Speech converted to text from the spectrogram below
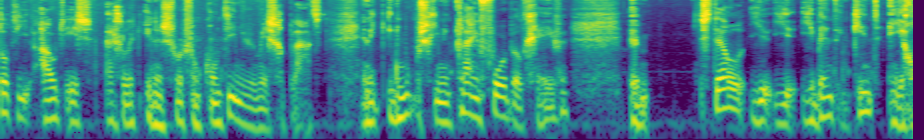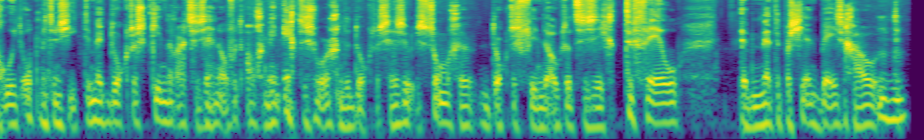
tot hij oud is... eigenlijk in een soort van continuum is geplaatst. En ik, ik moet misschien een klein voorbeeld geven. Um, stel, je, je, je bent een kind en je groeit op met een ziekte... met dokters, kinderartsen zijn over het algemeen echte zorgende dokters. Hè. Sommige dokters vinden ook dat ze zich te veel uh, met de patiënt bezighouden... Mm -hmm.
